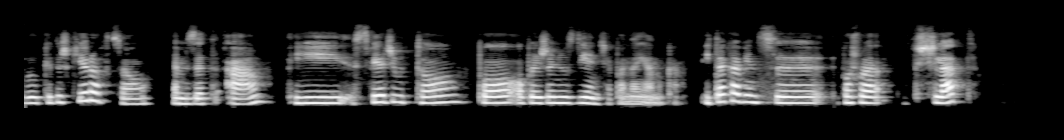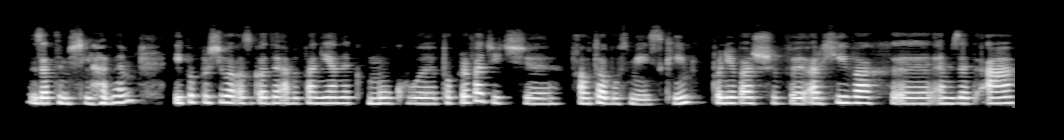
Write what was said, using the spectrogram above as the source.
był kiedyś kierowcą MZA i stwierdził to po obejrzeniu zdjęcia pana Janka. I taka więc e, poszła w ślad za tym śladem i poprosiła o zgodę, aby pan Janek mógł e, poprowadzić e, autobus miejski, ponieważ w archiwach e, MZA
